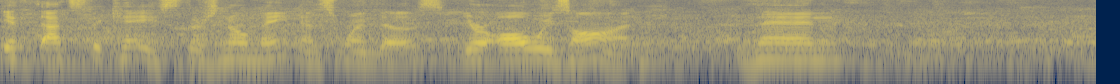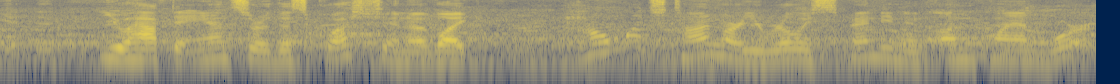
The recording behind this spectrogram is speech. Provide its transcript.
if that's the case, there's no maintenance windows, you're always on, then you have to answer this question of like, how much time are you really spending in unplanned work,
